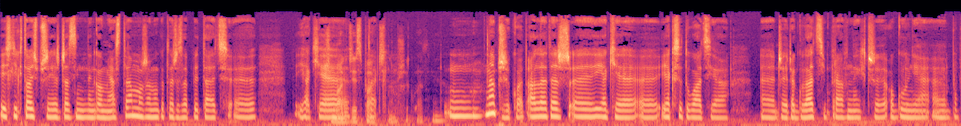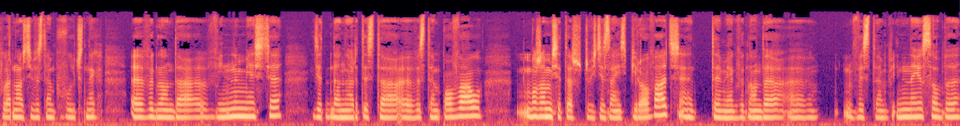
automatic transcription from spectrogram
Jeśli ktoś przyjeżdża z innego miasta, możemy go też zapytać, e, jakie... Czy ma gdzie spać tak, na przykład. Nie? Mm, na przykład, ale też e, jakie, e, jak sytuacja e, czy regulacji prawnych, czy ogólnie e, popularności występów ulicznych wygląda w innym mieście, gdzie dany artysta występował. Możemy się też oczywiście zainspirować tym, jak wygląda występ innej osoby.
